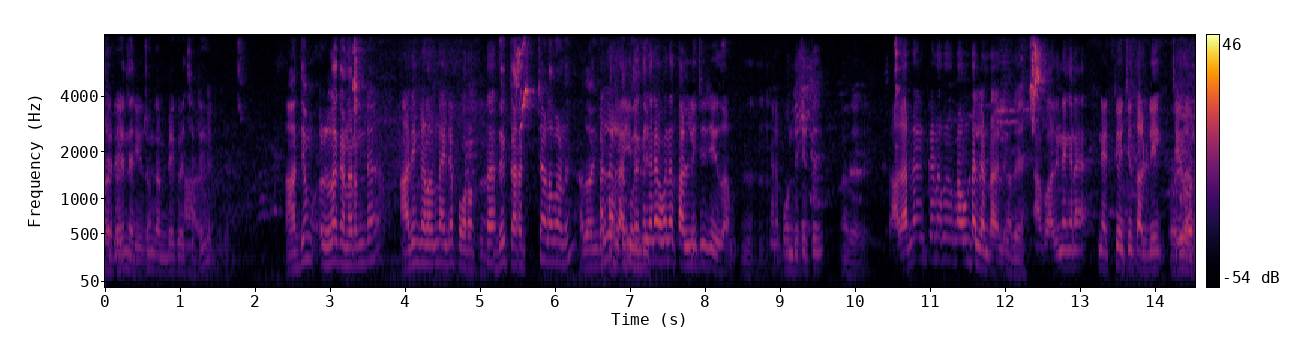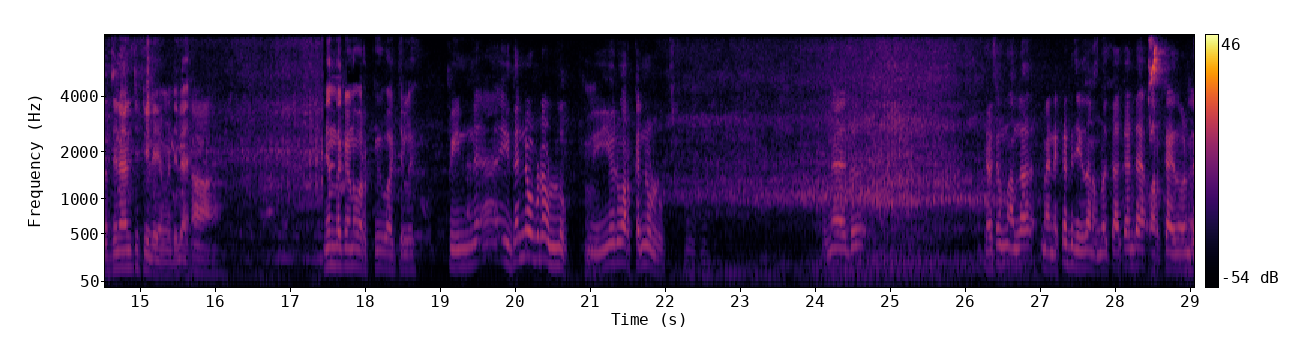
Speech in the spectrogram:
ചെറിയ നെറ്റും കമ്പിയൊക്കെ വെച്ചിട്ട്. ആദ്യം ഉള്ള കിണറിന്റെ ആദ്യം കിണറിന്റെ അതിന്റെ പുറത്ത് ഇത് കറക്റ്റ് അളവാണ്. അതോ അല്ലല്ല ഇതൊക്കെ ഇങ്ങനെ അങ്ങനെ തള്ളിച്ച് ചെയ്തതാണ്. ഇങ്ങനെ പൊന്തിച്ചിട്ട് അതെ അതെ. സാധാരണ കിണർ റൗണ്ട് അല്ല ഉണ്ടാവില്ലേ അപ്പൊ അതിനെങ്ങനെ നെറ്റ് വെച്ച് തള്ളി ഒറിജിനാലിറ്റി ഫീൽ ചെയ്യാൻ വേണ്ടി അല്ലേ ഇനി എന്തൊക്കെയാണ് വർക്ക് ബാക്കിയുള്ളത്? പിന്നെ ഇതന്നെ ഇവിടെ ഉള്ളൂ. ഈ ഒരു വർക്ക് തന്നെ ഉള്ളൂ. പിന്നെ ഇത് അത്യാവശ്യം നല്ല മെനക്കെട്ട് ചെയ്താണ് നമ്മൾ കാക്കാന്റെ വർക്ക് ആയതുകൊണ്ട്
